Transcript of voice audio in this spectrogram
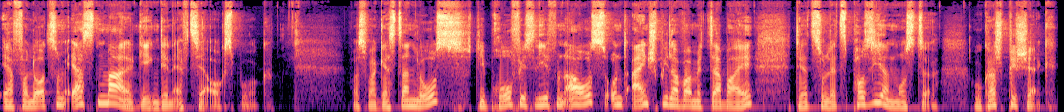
Er verlor zum ersten Mal gegen den FC Augsburg. Was war gestern los? Die Profis liefen aus und ein Spieler war mit dabei, der zuletzt pausieren musste. Lukas Piszek.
